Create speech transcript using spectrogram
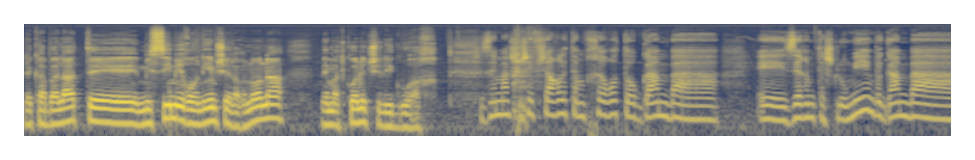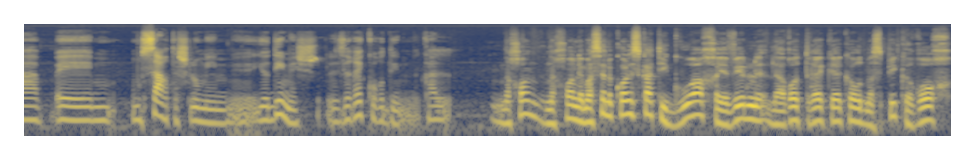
לקבלת אה, מיסים עירוניים של ארנונה במתכונת של איגוח. שזה משהו שאפשר לתמחר אותו גם בזרם תשלומים וגם במוסר תשלומים. יודעים, יש לזה רקורדים, זה קל נכון, נכון. למעשה לכל עסקת איגוח חייבים להראות טרק רקורד מספיק ארוך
